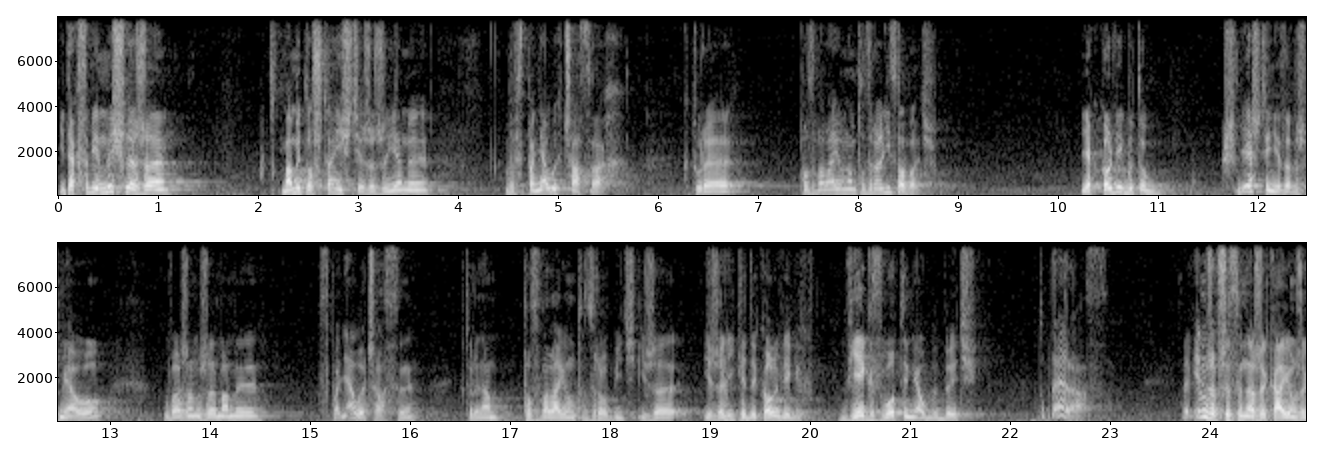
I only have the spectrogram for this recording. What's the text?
I tak sobie myślę, że mamy to szczęście, że żyjemy we wspaniałych czasach, które pozwalają nam to zrealizować. Jakkolwiek by to śmiesznie nie zabrzmiało, uważam, że mamy wspaniałe czasy, które nam pozwalają to zrobić i że jeżeli kiedykolwiek wiek złoty miałby być, to teraz. Ja wiem, że wszyscy narzekają, że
